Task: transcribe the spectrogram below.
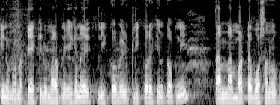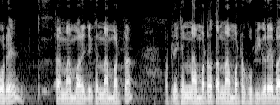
কিনুন মানে প্যাক কিনুন মানে আপনি এখানে ক্লিক করবেন, ক্লিক করে কিন্তু আপনি তার নাম্বারটা বসানোর পরে, তার নাম্বার, এই যেখানে নাম্বারটা, আপনি এখানে নাম্বারটা, তার নাম্বারটা কপি করে বা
